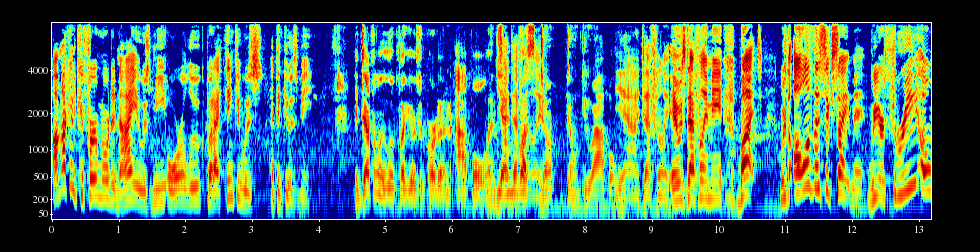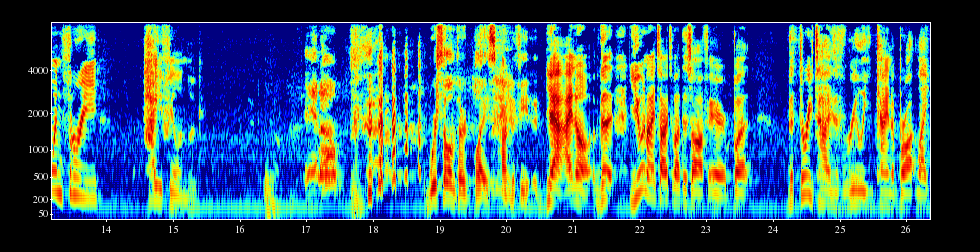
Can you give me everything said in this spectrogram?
I'm not going to confirm nor deny it was me or Luke, but I think it was. I think it was me. It definitely looked like it was recorded on Apple, and Yeah, some of us don't don't do Apple. Yeah, definitely. It was definitely me. But with all of this excitement, we are 3 0 and 3. How you feeling, Luke? You know, we're still in third place, undefeated. Yeah, I know. The you and I talked about this off air, but the three ties have really kind of brought like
